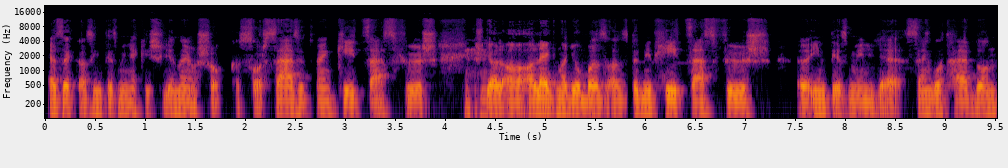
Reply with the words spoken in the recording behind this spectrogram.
ezek az intézmények is ugye nagyon sokszor 150-200 fős, uh-huh. és ugye a, a legnagyobb az, az több mint 700 fős intézmény, ugye Szentgotthárdon,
